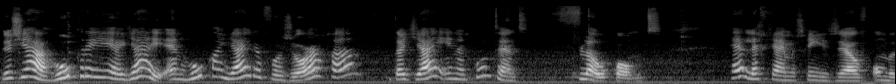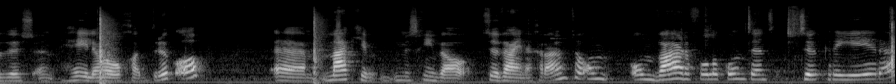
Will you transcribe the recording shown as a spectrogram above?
Dus ja, hoe creëer jij en hoe kan jij ervoor zorgen dat jij in een content flow komt? leg jij misschien jezelf onbewust een hele hoge druk op? Um, maak je misschien wel te weinig ruimte om, om waardevolle content te creëren?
